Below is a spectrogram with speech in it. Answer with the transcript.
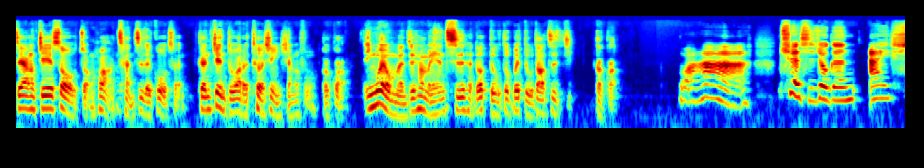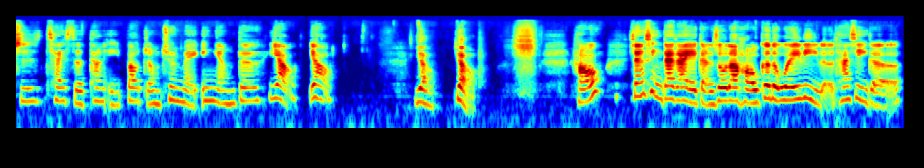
这样接受转化产制的过程跟箭毒蛙的特性相符。呱呱，因为我们就像每天吃很多毒都被毒到自己。呱呱。哇，确实就跟爱吃彩色汤以包装却没营养的药药药药。好，相信大家也感受到豪哥的威力了。他是一个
